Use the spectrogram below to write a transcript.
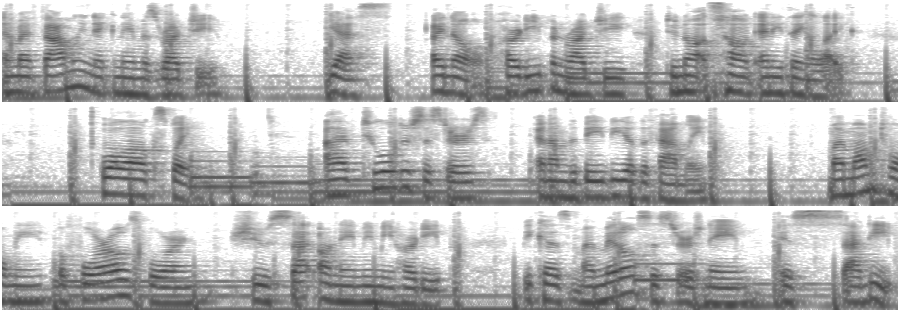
and my family nickname is Raji. Yes, I know, Hardeep and Raji do not sound anything alike. Well, I'll explain. I have two older sisters, and I'm the baby of the family. My mom told me before I was born she was set on naming me Hardeep because my middle sister's name is Sandeep.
